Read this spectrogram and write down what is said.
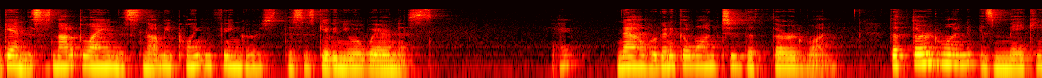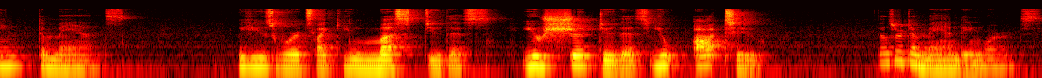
Again, this is not a blame. This is not me pointing fingers. This is giving you awareness. Okay? Now we're going to go on to the third one. The third one is making demands. We use words like you must do this, you should do this, you ought to. Those are demanding words.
